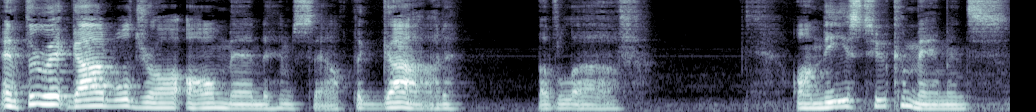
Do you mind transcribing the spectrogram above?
And through it, God will draw all men to himself, the God of love. On these two commandments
